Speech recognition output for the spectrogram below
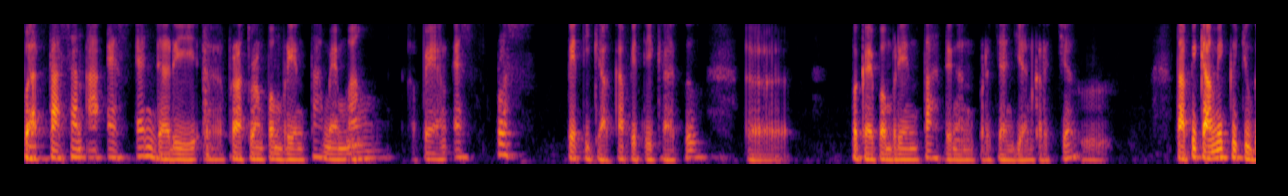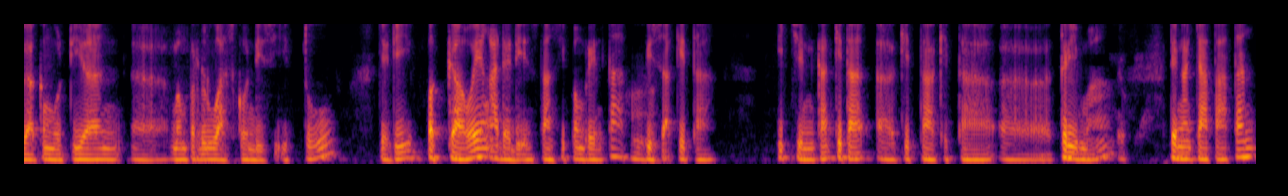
Batasan ASN dari eh, peraturan pemerintah memang PNS plus P3K. P3K itu eh, pegawai pemerintah dengan perjanjian kerja. Hmm. Tapi kami juga kemudian eh, memperluas kondisi itu. Jadi pegawai yang ada di instansi pemerintah Mhm. bisa kita izinkan, kita eh, kita kita eh, terima Oke. dengan catatan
